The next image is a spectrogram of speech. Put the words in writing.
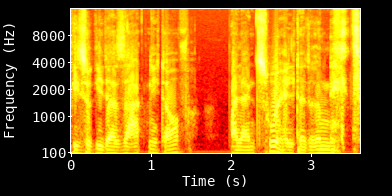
Wieso geht der Sarg nicht auf? Weil ein Zuhälter drin liegt.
